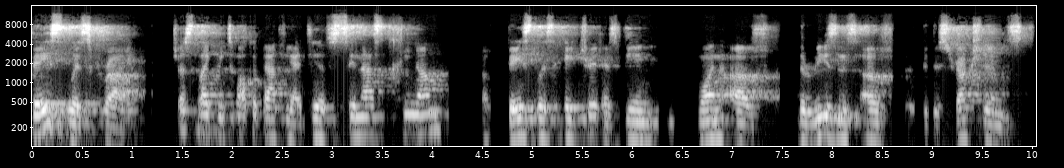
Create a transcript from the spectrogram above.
baseless cry, just like we talk about the idea of sinas chinam, of baseless hatred, as being one of the reasons of the destructions,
